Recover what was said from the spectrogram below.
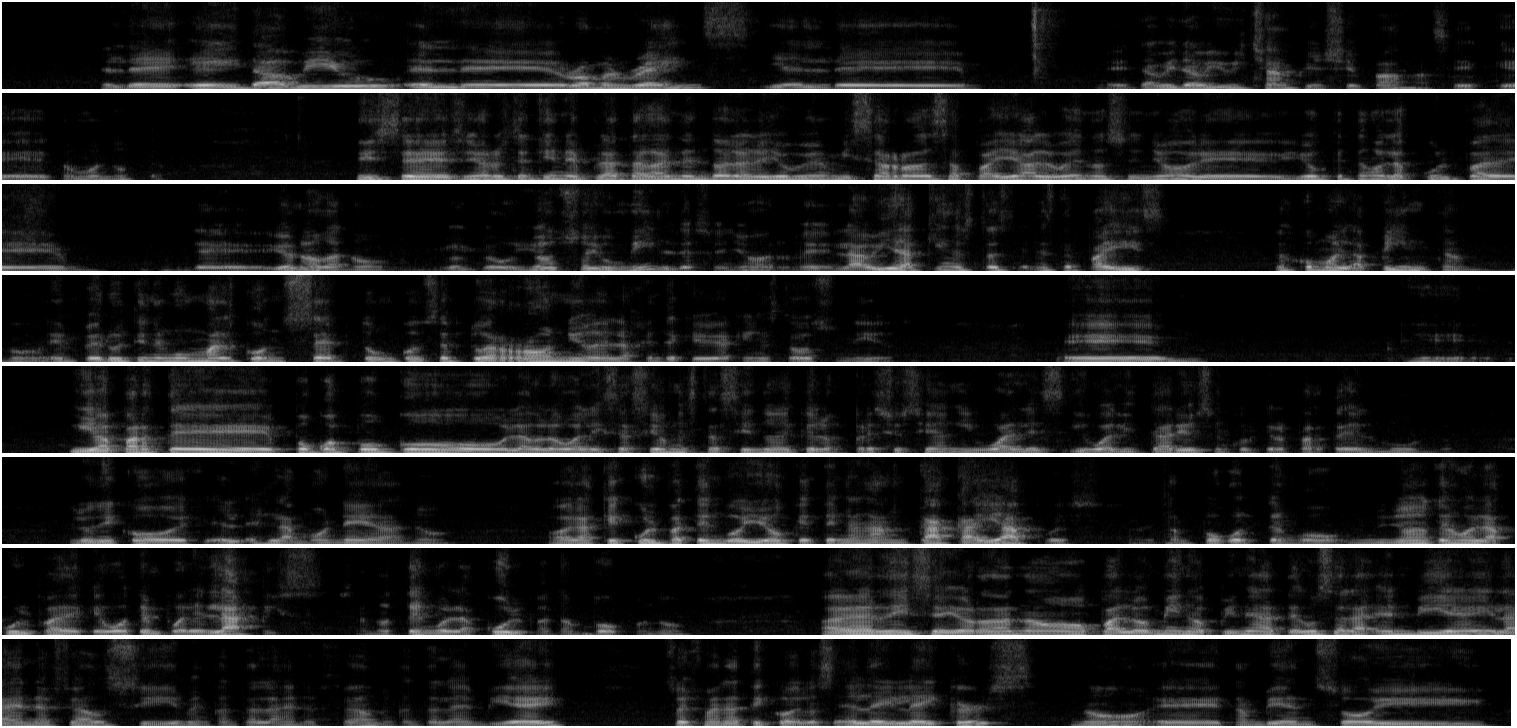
el de AEW, el de Roman Reigns y el de eh, WWE Championship, ¿ah? así que tomo nota. Dice, señor, usted tiene plata, gana en dólares, yo vivo en mi cerro de Zapayal. Bueno, señor, eh, yo que tengo la culpa de, yo no gano, yo, yo, soy humilde, señor. Eh, la vida aquí en este, en este país no es como la pintan, ¿no? En Perú tienen un mal concepto, un concepto erróneo de la gente que vive aquí en Estados Unidos. Eh, y aparte, poco a poco la globalización está haciendo de que los precios sean iguales, igualitarios en cualquier parte del mundo. Lo único es, la moneda, ¿no? Ahora, ¿qué culpa tengo yo que tengan ancaca ya? Pues tampoco tengo, yo no tengo la culpa de que voten por el lápiz. O sea, no tengo la culpa tampoco, ¿no? A ver, dice Jordano Palomino, Pineda, ¿te gusta la NBA la NFL? Sí, me encanta la NFL, me encanta la NBA. Soy fanático de los LA Lakers, ¿no? Eh, también soy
